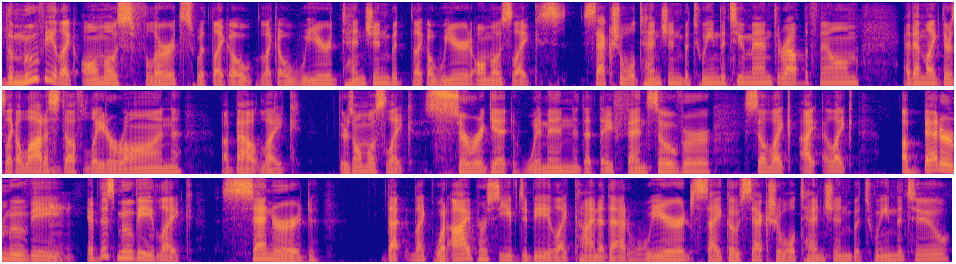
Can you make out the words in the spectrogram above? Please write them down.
the movie like almost flirts with like a like a weird tension, but like a weird almost like s- sexual tension between the two men throughout the film. And then like there's like a lot of stuff later on about like there's almost like surrogate women that they fence over. So like I like a better movie hmm. if this movie like centered that like what I perceive to be like kind of that weird psychosexual tension between the two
